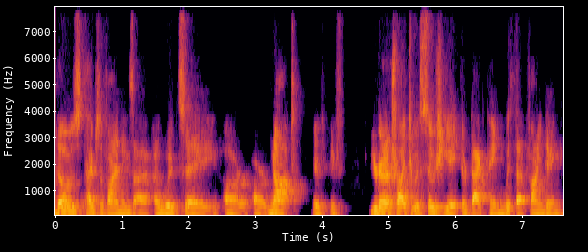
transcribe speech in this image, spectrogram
Those types of findings, I, I would say, are are not if if you're going to try to associate their back pain with that finding,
